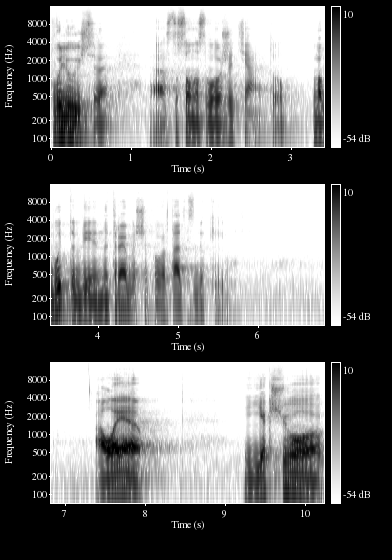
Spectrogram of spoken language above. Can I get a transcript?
хвилюєшся е, стосовно свого життя, то, мабуть, тобі не треба ще повертатись до Києва. Але якщо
